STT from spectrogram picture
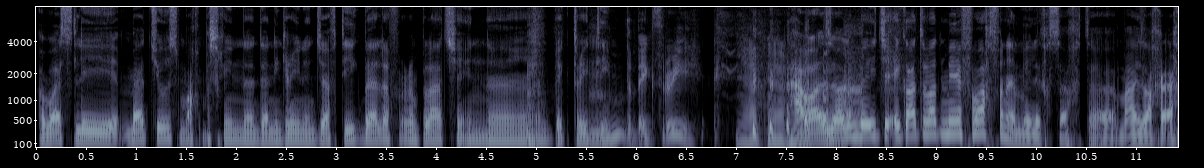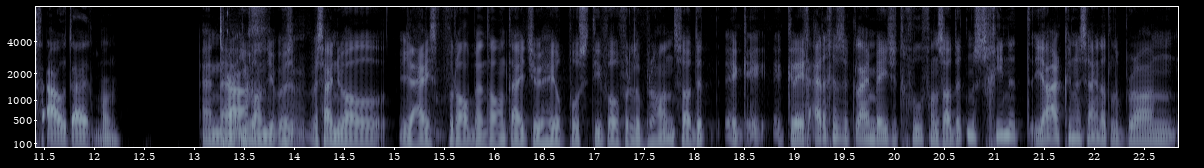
Wesley Matthews mag misschien eh, Danny Green en Jeff Teague bellen voor een plaatsje in eh, het Big Three team. De Big Three. Ja, ja. Hij was wel een beetje... Ik had er wat meer verwacht van hem, eerlijk gezegd. eh, maar hij zag er echt oud uit, man. En Traag. Iwan, je- we, we zijn nu al, jij vooral bent al een tijdje heel positief over LeBron. Zou dit, ik, ik, ik kreeg ergens een klein beetje het gevoel van, zou dit misschien het jaar kunnen zijn dat LeBron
